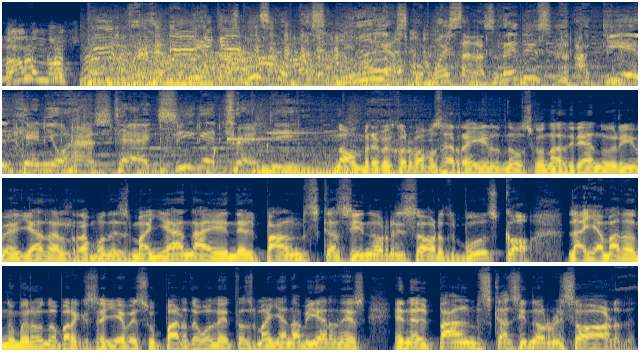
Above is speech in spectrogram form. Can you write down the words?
¡Vámonos! Mientras busco más historias como esta en las redes, aquí el genio hashtag sigue trending. No, hombre, mejor vamos a reírnos con Adrián Uribe y Adal Ramones mañana en el Palms Casino Resort. Busco la llamada número uno para que se lleve su par de boletos mañana viernes en el Palms Casino Resort.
